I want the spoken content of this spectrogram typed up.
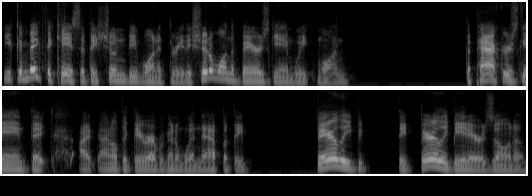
you can make the case that they shouldn't be one and three. They should have won the Bears game week one. The Packers game, they I, I don't think they were ever going to win that, but they barely they barely beat Arizona.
